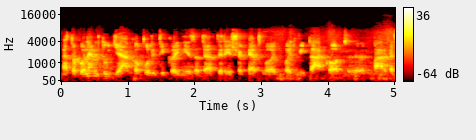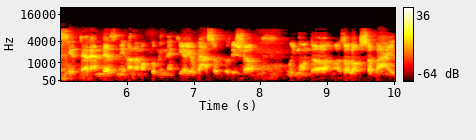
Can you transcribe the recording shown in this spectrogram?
mert akkor nem tudják a politikai nézeteltéréseket vagy, vagy vitákat párbeszéddel rendezni, hanem akkor mindenki a jogászokhoz is a, úgymond az alapszabály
